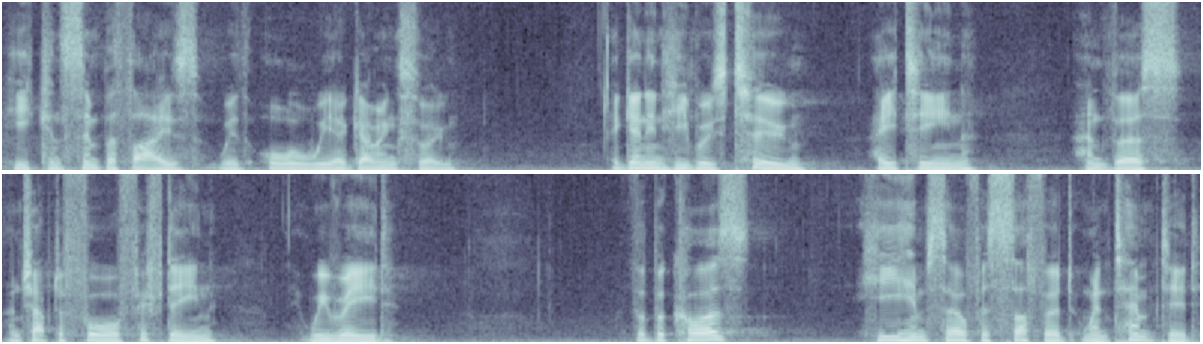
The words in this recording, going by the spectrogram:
he can sympathize with all we are going through. Again, in Hebrews 2 18 and verse and chapter 4 15, we read, For because he himself has suffered when tempted,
